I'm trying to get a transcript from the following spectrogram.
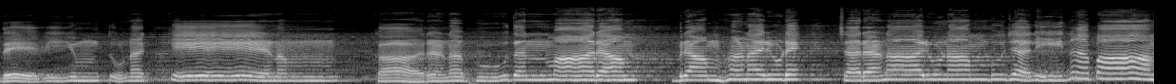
ദേവിയും തുണക്കേണം. കാരണഭൂതന്മാരാം ബ്രാഹ്മണരുടെ ചരണാരുണാംബുജലീനപാം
